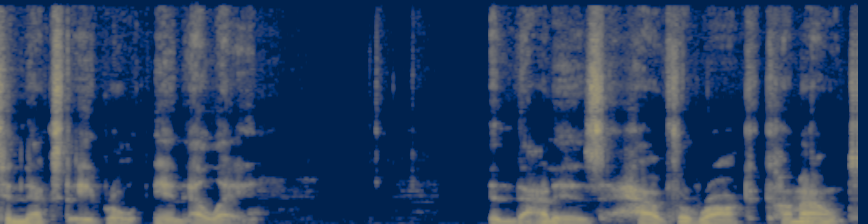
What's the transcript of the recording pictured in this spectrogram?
to next April in LA. And that is have The Rock come out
